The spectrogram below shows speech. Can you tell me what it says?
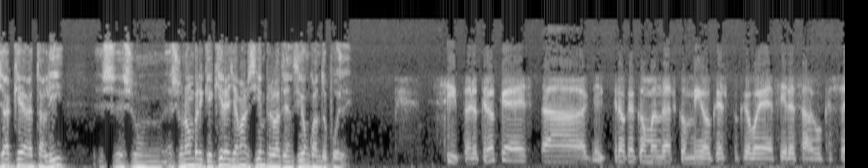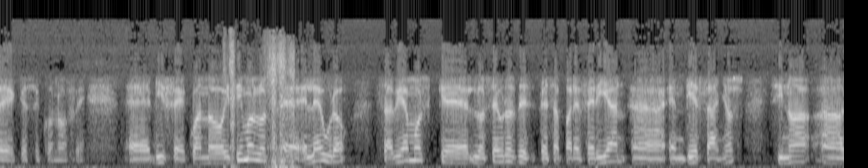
ya que Atali es, es un, es un hombre que quiere llamar siempre la atención cuando puede. Sí, pero creo que esta, creo que convendrás conmigo que esto que voy a decir es algo que se, que se conoce. Eh, dice, cuando hicimos los, eh, el euro, sabíamos que los euros des- desaparecerían eh, en 10 años si no ah,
